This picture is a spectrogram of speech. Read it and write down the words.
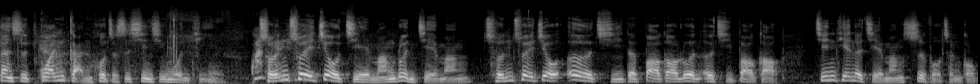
但是观感或者是信心问题。纯粹就解盲论解盲，纯粹就二期的报告论二期报告。今天的解盲是否成功？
